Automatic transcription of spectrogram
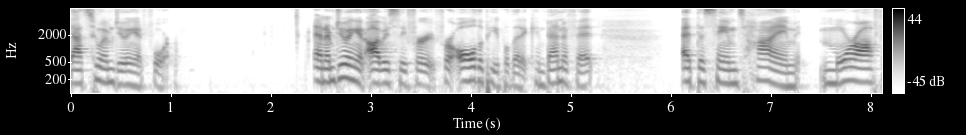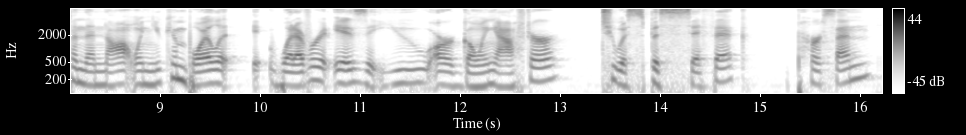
that's who i'm doing it for. And i'm doing it obviously for for all the people that it can benefit. At the same time more often than not when you can boil it whatever it is that you are going after to a specific person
